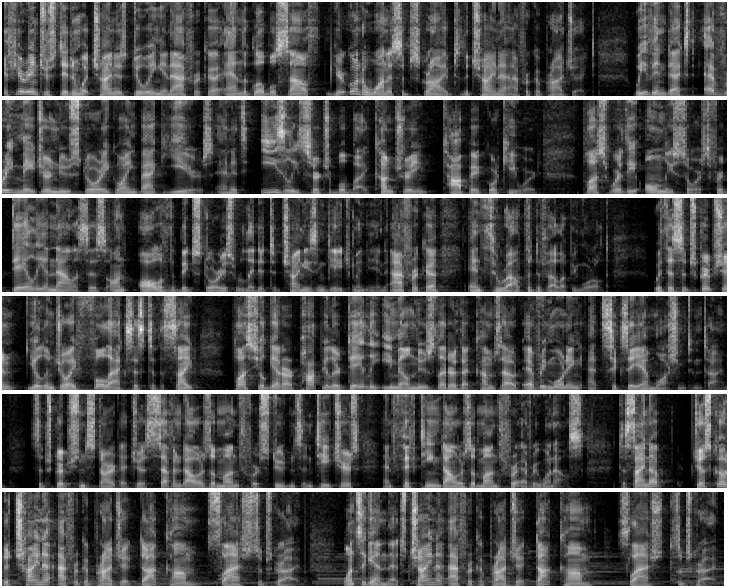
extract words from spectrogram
If you're interested in what China's doing in Africa and the global south, you're going to want to subscribe to the China Africa Project. We've indexed every major news story going back years, and it's easily searchable by country, topic, or keyword. Plus, we're the only source for daily analysis on all of the big stories related to Chinese engagement in Africa and throughout the developing world. With a subscription, you'll enjoy full access to the site. Plus, you'll get our popular daily email newsletter that comes out every morning at 6 a.m. Washington time. Subscriptions start at just $7 a month for students and teachers and $15 a month for everyone else. To sign up, just go to chinaafricaproject.com slash subscribe. Once again, that's chinaafricaproject.com slash subscribe.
